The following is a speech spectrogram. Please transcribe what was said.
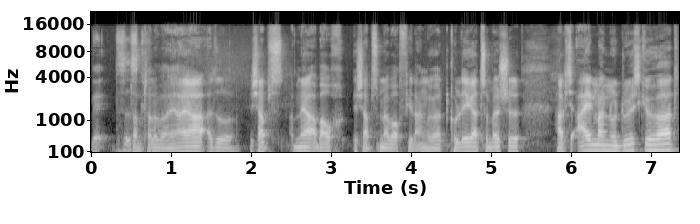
Das ist Don. Tolliver, ja, ja, also ich hab's mir aber auch, ich hab's mir aber auch viel angehört. Kollega zum Beispiel habe ich einmal nur durchgehört.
